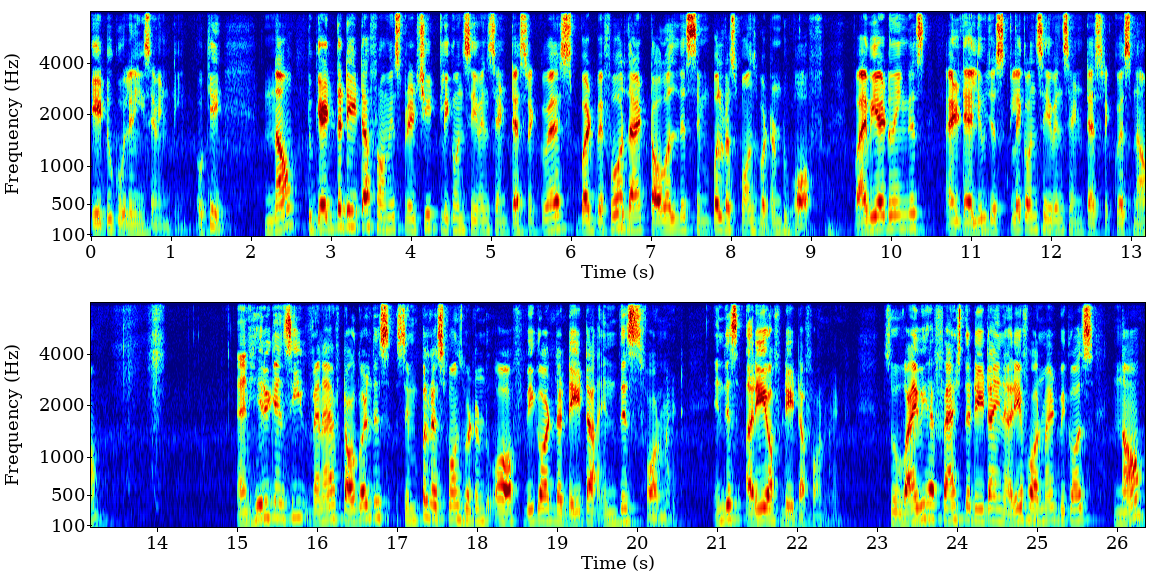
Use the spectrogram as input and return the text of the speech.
A2 colon E17. Okay. Now to get the data from your spreadsheet, click on save and send test request. But before that, toggle this simple response button to off. Why we are doing this? I'll tell you. Just click on save and send test request now. And here you can see when I have toggled this simple response button to off, we got the data in this format, in this array of data format. So why we have fetched the data in array format? Because now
